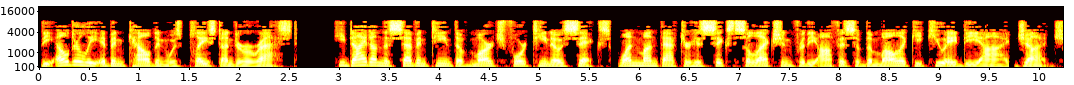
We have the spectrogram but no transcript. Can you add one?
The elderly Ibn Khaldun was placed under arrest. He died on 17 March 1406, one month after his sixth selection for the office of the Maliki Qadi judge.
